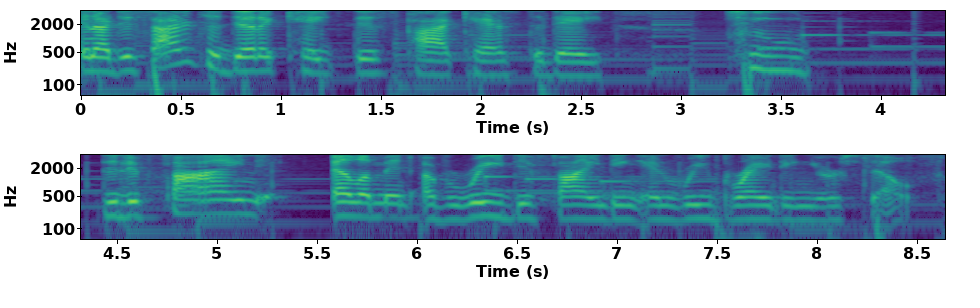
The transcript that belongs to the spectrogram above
And I decided to dedicate this podcast today to the defined element of redefining and rebranding yourself.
